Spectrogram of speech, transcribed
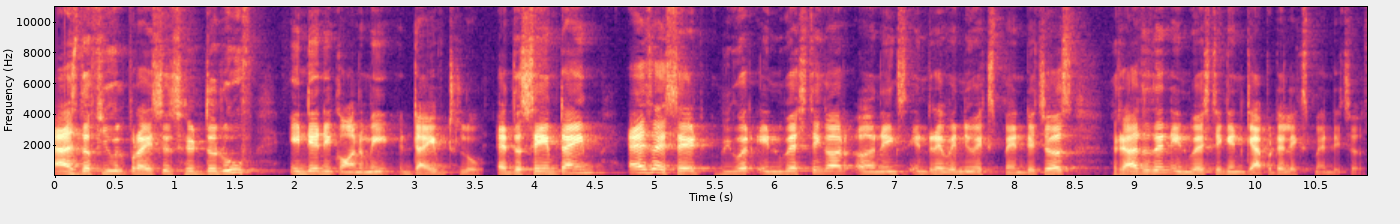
As the fuel prices hit the roof, Indian economy dived low. At the same time, as I said, we were investing our earnings in revenue expenditures rather than investing in capital expenditures.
